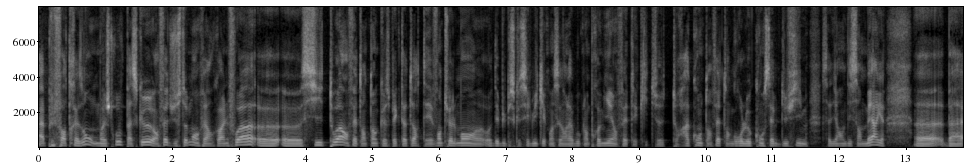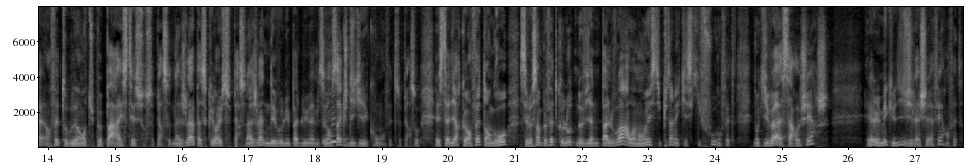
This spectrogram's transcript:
À plus forte raison, moi je trouve, parce que en fait justement, enfin, encore une fois, euh, euh, si toi en fait en tant que spectateur, t'es éventuellement euh, au début, puisque c'est lui qui est coincé dans la boucle en premier en fait et qui te, te raconte en fait en gros le concept du film, c'est-à-dire Andy Samberg, euh, bah en fait au bout d'un moment tu peux pas rester sur ce personnage-là parce que ce personnage-là n'évolue pas de lui-même. C'est pour Mhm. ça que je dis qu'il est con en fait ce perso. Et c'est-à-dire qu'en fait en gros c'est le simple fait que l'autre ne vienne pas le voir, à un moment donné il se dit putain mais qu'est-ce qu'il fout en fait? Donc il va à sa recherche et là le mec lui dit j'ai lâché l'affaire en fait.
